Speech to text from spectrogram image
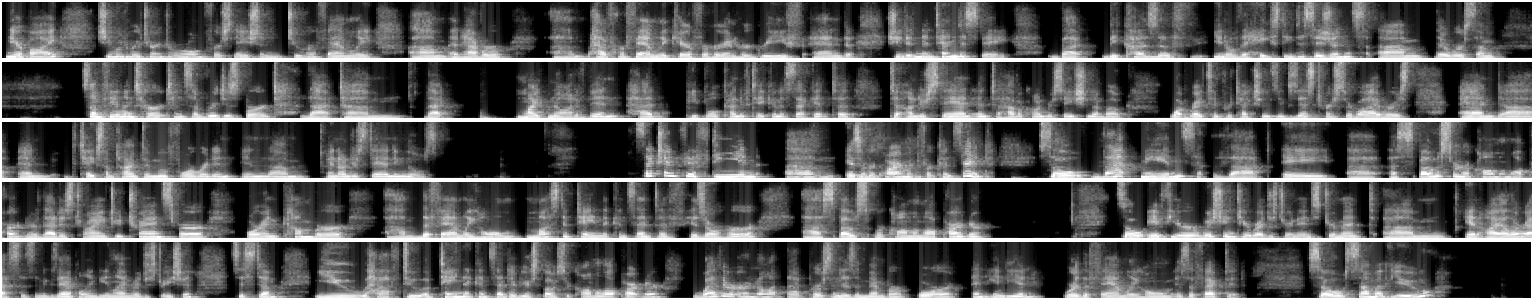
nearby. She would return to her own first nation to her family um, and have her um, have her family care for her in her grief and she didn't intend to stay but because of you know the hasty decisions um, there were some some feelings hurt and some bridges burnt that um, that might not have been had people kind of taken a second to to understand and to have a conversation about what rights and protections exist for survivors and uh, and take some time to move forward in in um, in understanding those. Section 15 um, is a requirement for consent. So that means that a, uh, a spouse or a common law partner that is trying to transfer or encumber um, the family home must obtain the consent of his or her uh, spouse or common law partner. So if you're wishing to register an instrument um, in ILRS, as an example, Indian Land Registration System, you have to obtain the consent of your spouse or common law partner, whether or not that person is a member or an Indian where the family home is affected. So some of you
